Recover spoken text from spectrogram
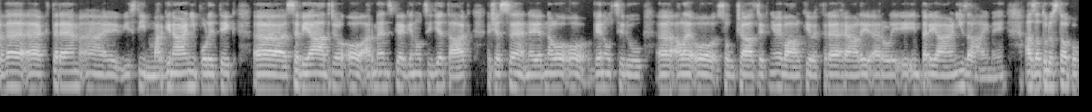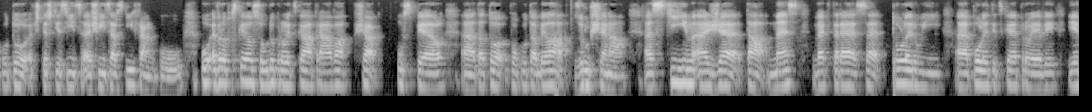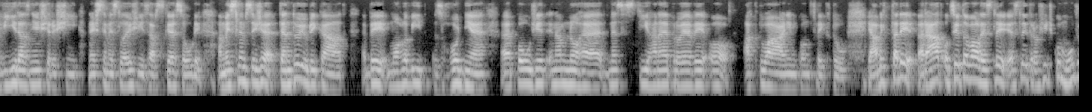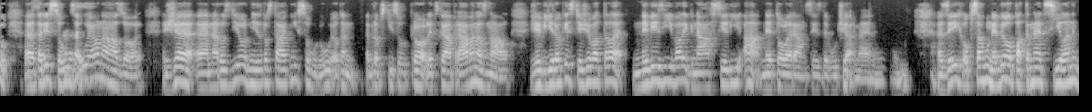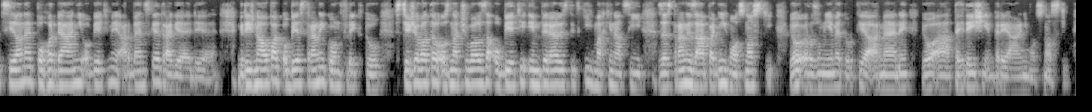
ve kterém jistý marginální politik se vyjádřil o arménské genocidě tak, že se nejednalo o genocidu, eh, ale o součást, řekněme, války, ve které hrály roli i imperiální zájmy a za to dostal pokutu 4000 švýcarských franků. U Evropského soudu pro lidská práva však uspěl, eh, tato pokuta byla zrušena eh, s tím, eh, že ta mez, ve které se tolerují politické projevy, je výrazně širší, než si mysleli švýcarské soudy. A myslím si, že tento judikát by mohl být zhodně použit i na mnohé dnes stíhané projevy o aktuálním konfliktu. Já bych tady rád ocitoval, jestli, jestli trošičku můžu. Tady soud zaujal názor, že na rozdíl od vnitrostátních soudů, jo, ten Evropský soud pro lidská práva naznal, že výroky stěžovatele nevyzývaly k násilí a netoleranci zde vůči Arménům. Z jejich obsahu nebylo patrné cílené, cílené pohrdání oběťmi arménské tragédie, když naopak obě strany konfliktu stěžovatel označoval za oběti imperialistických machinací ze strany západních mocností. Jo, rozumíme Turky a Armény jo, a tehdejší imperiální mocnosti.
